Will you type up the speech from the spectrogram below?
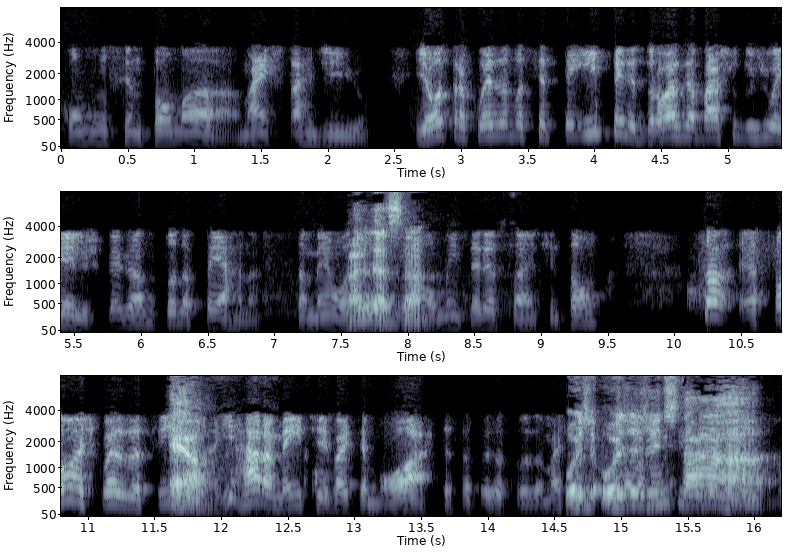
como um sintoma mais tardio. E outra coisa é você ter hiperidrose abaixo dos joelhos, pegando toda a perna. Também é outro sintoma interessante. Então, só, é, são as coisas assim, é. né? e raramente vai ter morte, essa coisa toda. Mas hoje, hoje a gente está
